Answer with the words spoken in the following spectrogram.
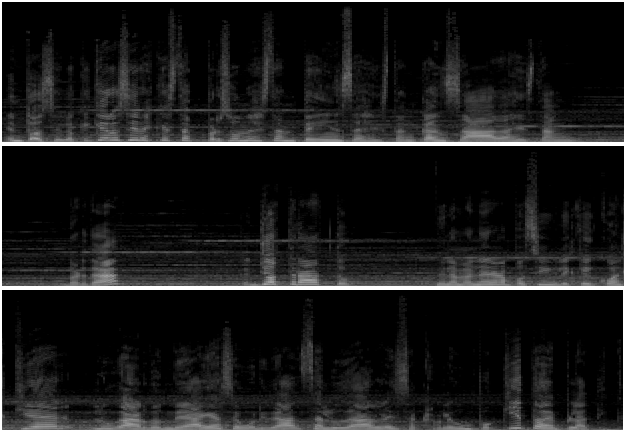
Entonces, lo que quiero decir es que estas personas están tensas, están cansadas, están, ¿verdad? Yo trato de la manera posible que cualquier lugar donde haya seguridad, saludarles, sacarles un poquito de plática.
